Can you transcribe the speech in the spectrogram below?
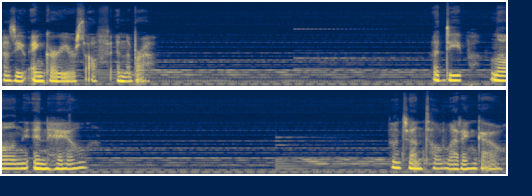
as you anchor yourself in the breath. A deep, long inhale a gentle letting go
